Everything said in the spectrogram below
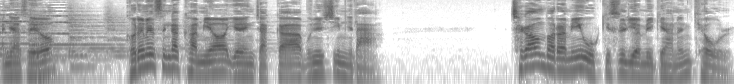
안녕하세요. 걸음에 생각하며 여행 작가 문일식입니다. 차가운 바람이 옷깃을 여미게 하는 겨울.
